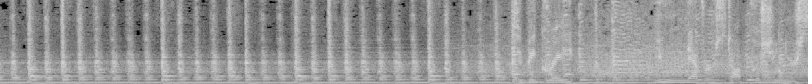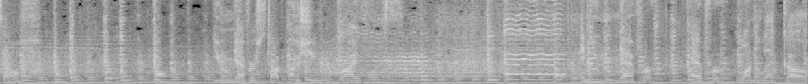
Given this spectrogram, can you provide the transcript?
To be great, you never stop pushing yourself. You never stop pushing your rivals. And you never, ever want to let go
